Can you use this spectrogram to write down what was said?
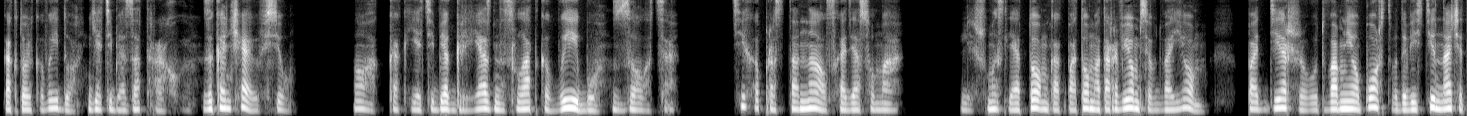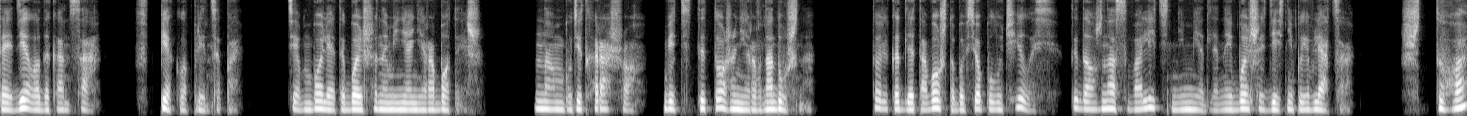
Как только выйду, я тебя затрахаю, закончаю всю. О, как я тебя грязно-сладко выебу, золотце. Тихо простонал, сходя с ума. Лишь мысли о том, как потом оторвемся вдвоем, поддерживают во мне упорство довести начатое дело до конца. В пекло принципы. Тем более ты больше на меня не работаешь. Нам будет хорошо, ведь ты тоже неравнодушна. Только для того, чтобы все получилось, ты должна свалить немедленно и больше здесь не появляться. Что?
